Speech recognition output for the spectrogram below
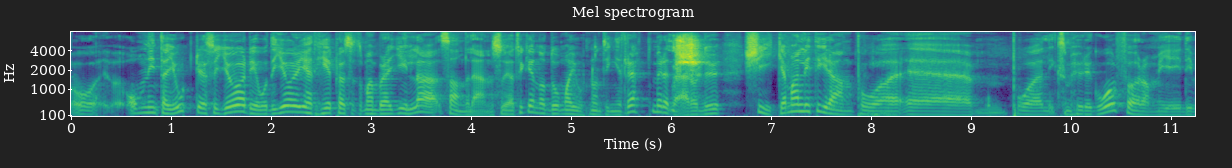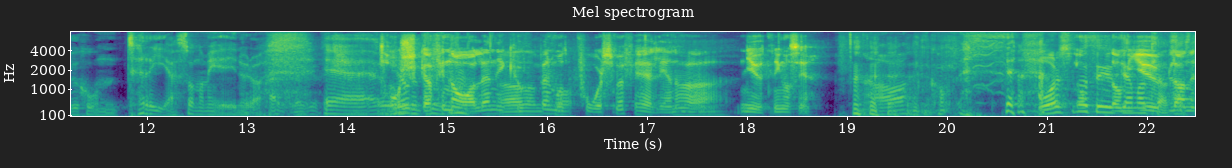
och, om ni inte har gjort det så gör det. Och det gör ju helt plötsligt att man börjar gilla Sunderland. Så jag tycker ändå att de har gjort någonting rätt med det där. Och nu kikar man lite grann på, på liksom hur det går för dem i division 3 som de är i nu då. Torska finalen i cupen mot Portsmouth i helgen var njutning att se. Ja, Portsmouth är ju De, de jublade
